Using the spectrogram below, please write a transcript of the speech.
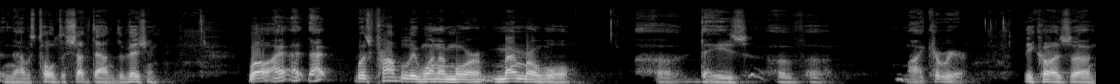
and I was told to shut down the division. Well, I, that was probably one of the more memorable uh, days of uh, my career because uh,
